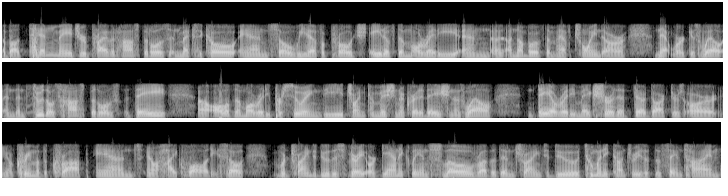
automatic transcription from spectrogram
about 10 major private hospitals in Mexico, and so we have approached eight of them already, and a, a number of them have joined our network as well. And then through those hospitals, they, uh, all of them already pursuing the Joint Commission accreditation as well they already make sure that their doctors are you know cream of the crop and you know high quality. So we're trying to do this very organically and slow rather than trying to do too many countries at the same time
